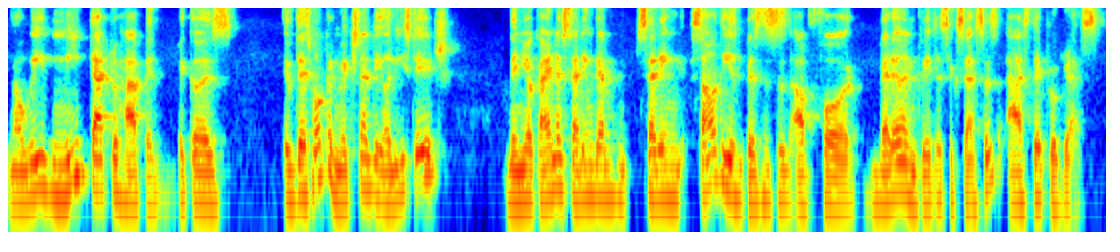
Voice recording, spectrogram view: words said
Now we need that to happen because if there's more conviction at the early stage, then you're kind of setting them, setting some of these businesses up for better and greater successes as they progress.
